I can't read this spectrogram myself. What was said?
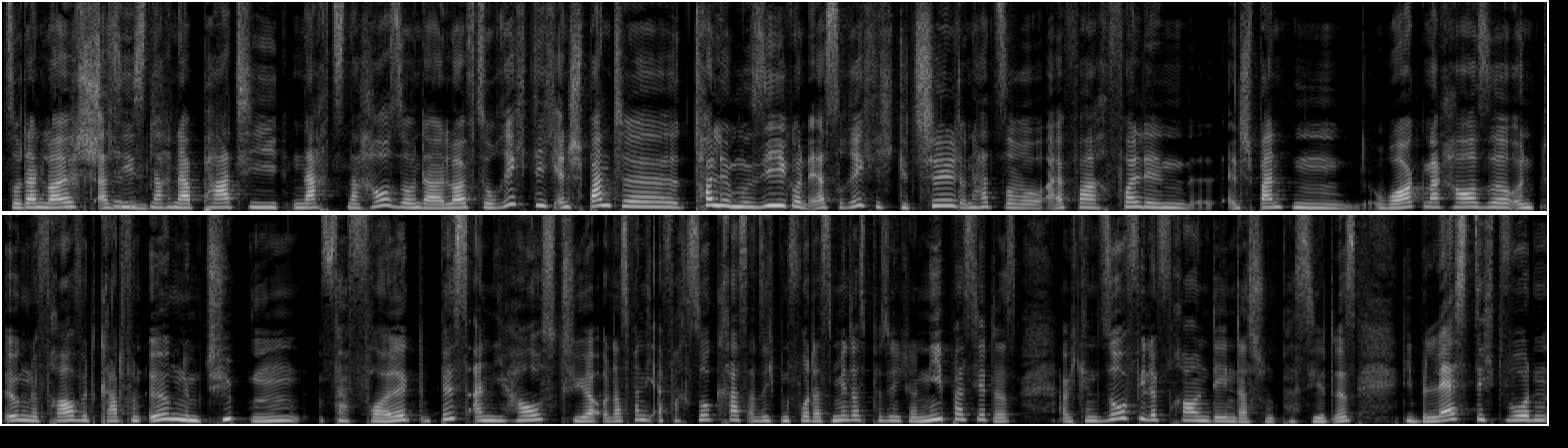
So, dann läuft Ach, Aziz nach einer Party nachts nach Hause und da läuft so richtig entspannte, tolle Musik und er ist so richtig gechillt und hat so einfach voll den entspannten Walk nach Hause und irgendeine Frau wird gerade von irgendeinem Typen verfolgt bis an die Haustür und das fand ich einfach so krass. Also ich bin froh, dass mir das persönlich noch nie passiert ist, aber ich kenne so viele Frauen, denen das schon passiert ist, die belästigt wurden,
